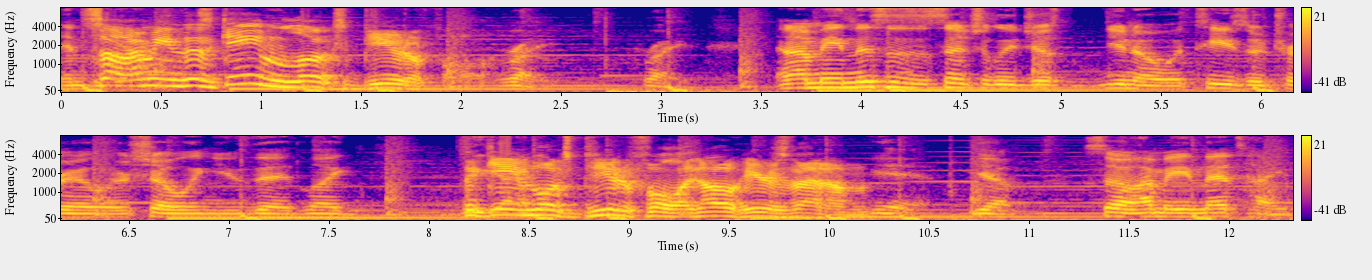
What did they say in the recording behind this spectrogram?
And So I mean, this game looks beautiful. right, right, and I mean this is essentially just you know a teaser trailer showing you that like The game got- looks beautiful, and oh, here's Venom. Yeah, yep. So I mean that's hype.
